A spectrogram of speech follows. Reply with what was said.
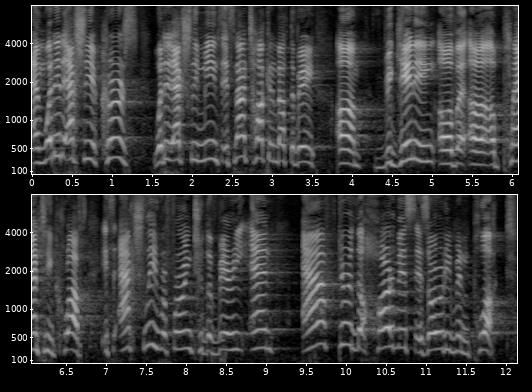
And what it actually occurs, what it actually means, it's not talking about the very um, beginning of, uh, of planting crops. It's actually referring to the very end after the harvest has already been plucked.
